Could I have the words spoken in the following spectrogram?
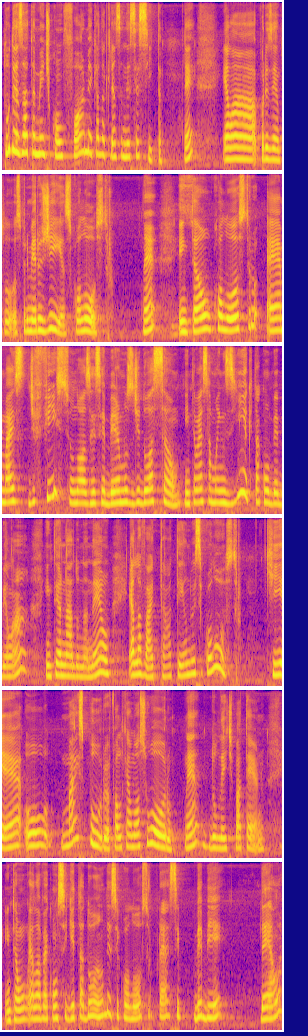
tudo exatamente conforme aquela criança necessita. Né? Ela, por exemplo, os primeiros dias, colostro. Né? Então, o colostro é mais difícil nós recebermos de doação. Então, essa mãezinha que está com o bebê lá, internado na NEL, ela vai estar tá tendo esse colostro, que é o mais puro, eu falo que é o nosso ouro né, do leite materno. Então, ela vai conseguir estar tá doando esse colostro para esse bebê dela,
